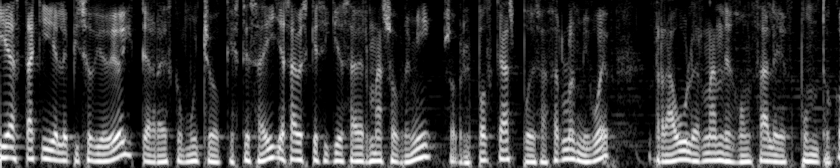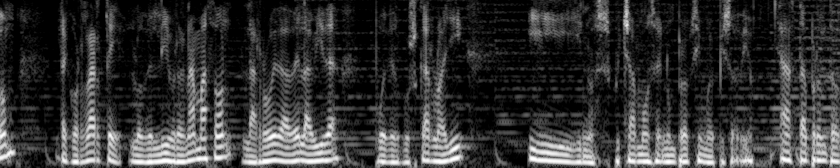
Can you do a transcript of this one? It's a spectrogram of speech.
Y hasta aquí el episodio de hoy. Te agradezco mucho que estés ahí. Ya sabes que si quieres saber más sobre mí, sobre el podcast, puedes hacerlo en mi web, raúlhernandezgonzalez.com. Recordarte lo del libro en Amazon, La Rueda de la Vida, puedes buscarlo allí. Y nos escuchamos en un próximo episodio. Hasta pronto.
